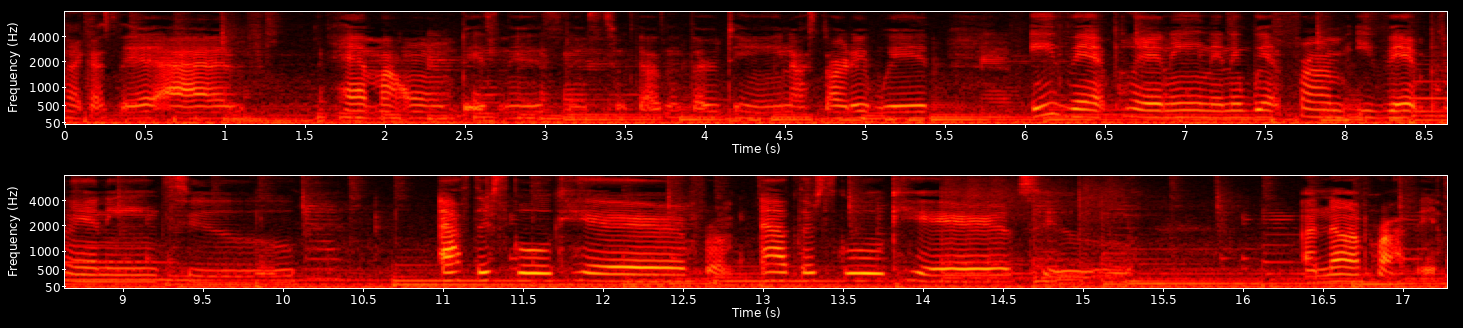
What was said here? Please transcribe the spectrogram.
Like I said, I've had my own business since 2013. I started with event planning and it went from event planning to after school care, from after school care to a nonprofit.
